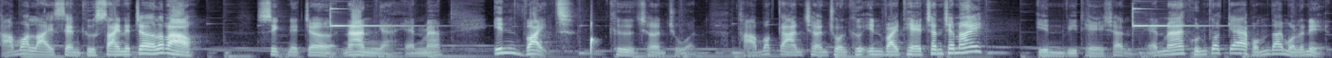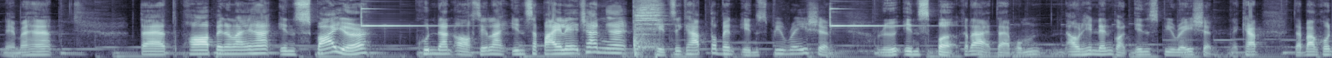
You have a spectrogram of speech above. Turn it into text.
ถามว่าลายเซ็นคือ signature หรือเปล่า signature นั่นไง เห็นไหม invite คือเชิญชวน ถามว่าการเชิญชวนคือ invitation ใช่ไหม invitation เห็นไหมคุณก็แก้ผมได้หมดแล้วนี่เห็นไหมฮะ แต่พอเป็นอะไรฮะ inspire คุณดันออกเสียงอะไร inspiration ไง ผิดสิครับ ต้องเป็น inspiration หรือ inspire ก็ได้ แต่ผมเอาที่เน้นก่อน inspiration นะครับ แต่บางคน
